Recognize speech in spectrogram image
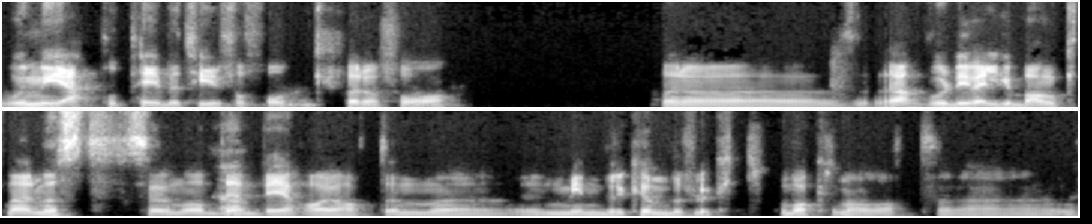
hvor mye Apple Pay betyr for folk for å få for å, ja, Hvor de velger bank, nærmest. Så nå Ja. DNB har jo hatt en, eh, en mindre kundeflukt på bakgrunn av at uh,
